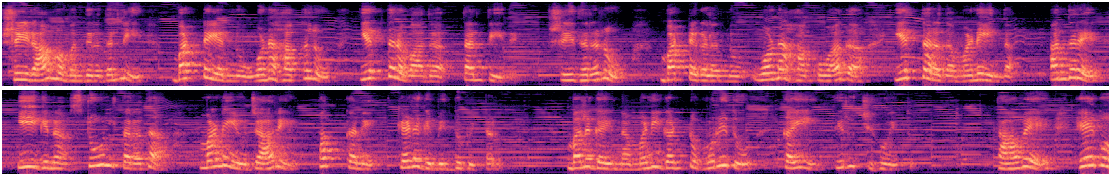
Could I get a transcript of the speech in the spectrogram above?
ಶ್ರೀರಾಮ ಮಂದಿರದಲ್ಲಿ ಬಟ್ಟೆಯನ್ನು ಒಣಹಾಕಲು ಎತ್ತರವಾದ ತಂತಿ ಇದೆ. ಶ್ರೀಧರರು ಬಟ್ಟೆಗಳನ್ನು ಒಣ ಹಾಕುವಾಗ ಎತ್ತರದ ಮಣೆಯಿಂದ, ಅಂದರೆ ಈಗಿನ ಸ್ಟೂಲ್ ತರದ ಮಣೆಯು ಜಾರಿ ಪಕ್ಕನೆ ಕೆಳಗೆ ಬಿದ್ದು ಬಿಟ್ಟರು. ಬಲಗೈನ ಮಣಿಗಂಟು ಮುರಿದು ಕೈ ತಿರುಚಿ ಹೋಯಿತು. ತಾವೇ ಹೇಗೋ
